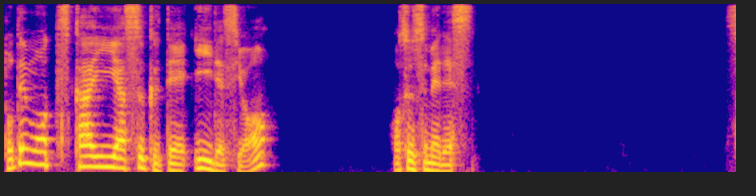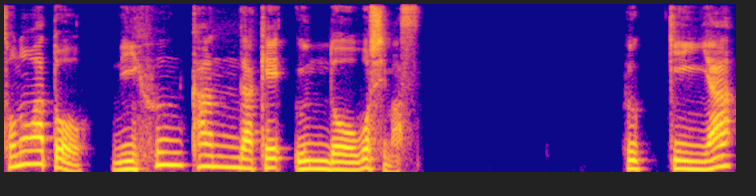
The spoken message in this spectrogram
とても使いやすくていいですよ。おすすめです。その後、2分間だけ運動をします。腹筋や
